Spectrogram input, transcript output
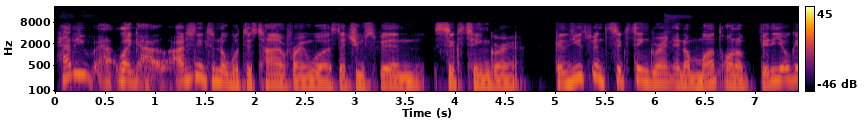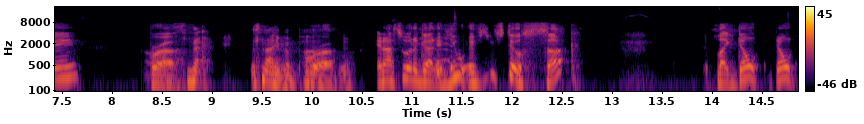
how do you like I I just need to know what this time frame was that you spend 16 grand because you spend 16 grand in a month on a video game bruh It's not, it's not even possible. and I swear to God if you if you still suck like don't don't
